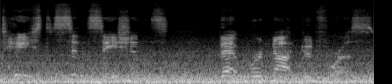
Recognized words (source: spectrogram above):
taste sensations that were not good for us.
